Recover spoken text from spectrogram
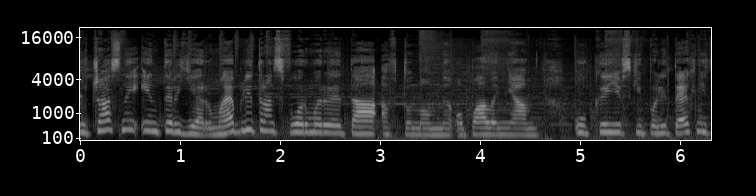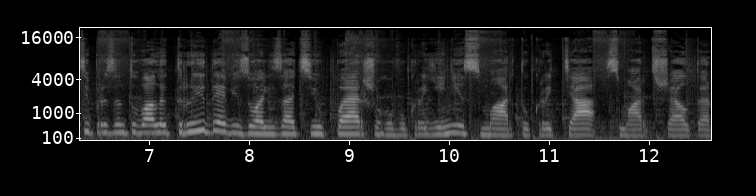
Сучасний інтер'єр, меблі, трансформери та автономне опалення. У Київській політехніці презентували 3D-візуалізацію першого в Україні смарт-укриття Shelter.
